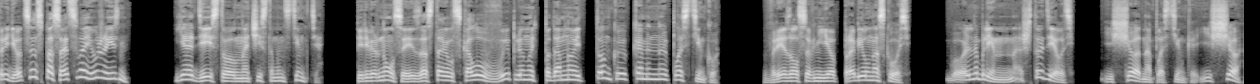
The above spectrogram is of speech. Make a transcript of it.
Придется спасать свою жизнь. Я действовал на чистом инстинкте. Перевернулся и заставил скалу выплюнуть подо мной тонкую каменную пластинку. Врезался в нее, пробил насквозь. Больно, блин, на что делать? Еще одна пластинка, еще.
